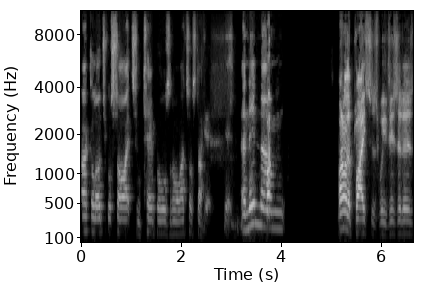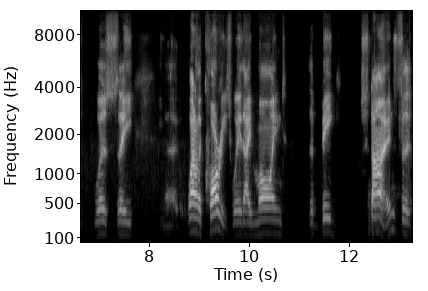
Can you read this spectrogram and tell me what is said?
archaeological sites and temples and all that sort of stuff. Yeah, yeah. And then um, One of the places we visited was the uh, one of the quarries where they mined the big stone for the,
